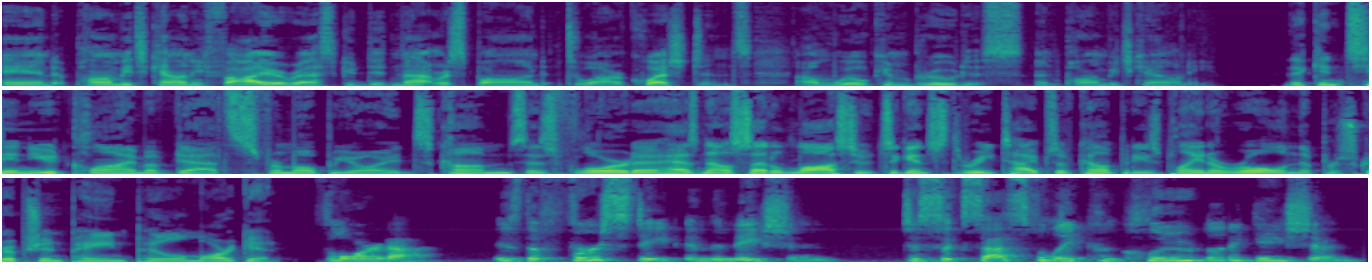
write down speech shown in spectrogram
And Palm Beach County Fire Rescue did not respond to our questions. I'm Wilkine Brutus in Palm Beach County. The continued climb of deaths from opioids comes as Florida has now settled lawsuits against three types of companies playing a role in the prescription pain pill market. Florida is the first state in the nation to successfully conclude litigation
